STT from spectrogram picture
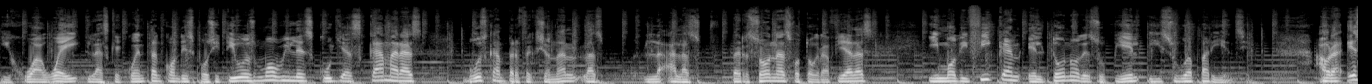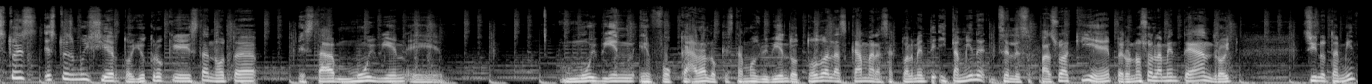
y Huawei las que cuentan con dispositivos móviles cuyas cámaras buscan perfeccionar a las personas fotografiadas y modifican el tono de su piel y su apariencia. Ahora, esto es, esto es muy cierto. Yo creo que esta nota está muy bien eh, muy bien enfocada lo que estamos viviendo, todas las cámaras actualmente, y también eh, se les pasó aquí, ¿eh? pero no solamente Android, sino también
